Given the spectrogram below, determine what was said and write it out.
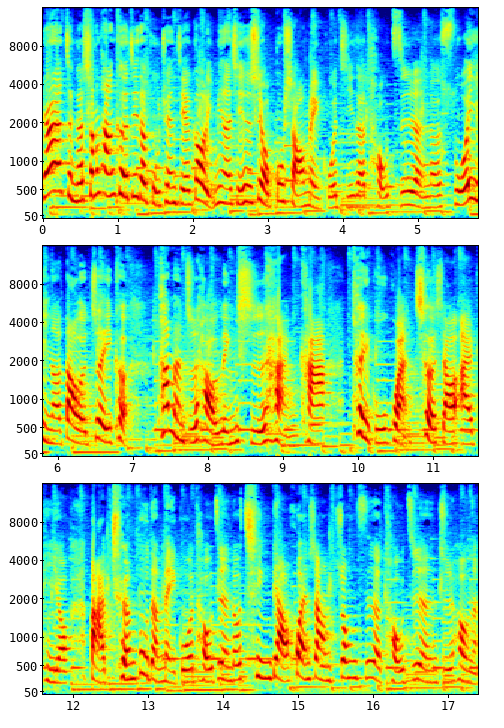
然而，整个商汤科技的股权结构里面呢，其实是有不少美国籍的投资人的，所以呢，到了这一刻，他们只好临时喊卡。退股款、撤销 IPO，把全部的美国投资人都清掉，换上中资的投资人之后呢，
